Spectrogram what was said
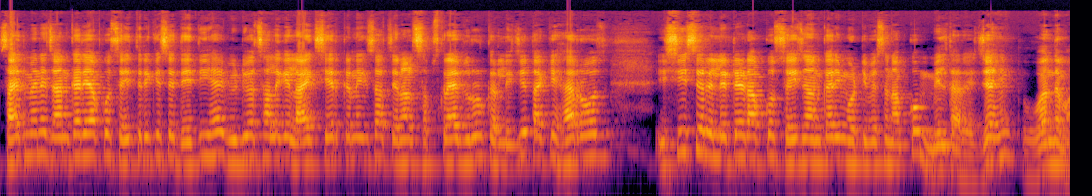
शायद मैंने जानकारी आपको सही तरीके से दे दी है। वीडियो अच्छा लगे लाइक शेयर करने के साथ चैनल सब्सक्राइब ज़रूर कर लीजिए, ताकि हर रोज इसी से रिलेटेड आपको सही जानकारी मोटिवेशन आपको मिलता रहे। जय हिंद वंदे मात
